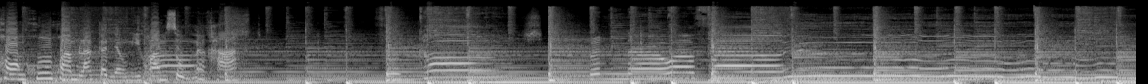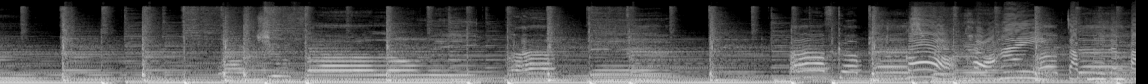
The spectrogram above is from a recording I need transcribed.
ครองคู่ความรักกันอย่างมีความสุขนะคะ อให้จับมือกันไป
